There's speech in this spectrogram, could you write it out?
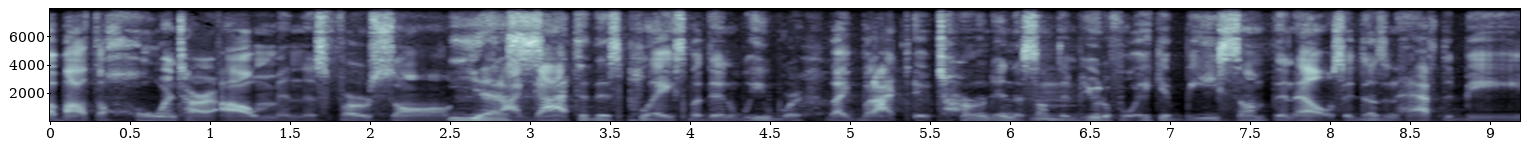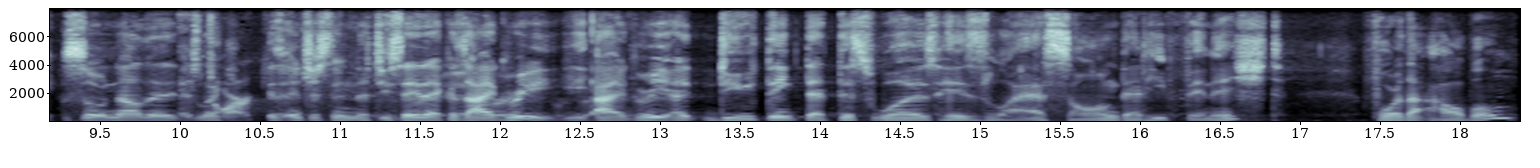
about the whole entire album in this first song Yes. and I got to this place but then we were like but I it turned into something mm. beautiful it could be something else it doesn't have to be So now that It's like, dark. it's interesting that you say that because I very agree. I agree. I, do you think that this was his last song that he finished for the album?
